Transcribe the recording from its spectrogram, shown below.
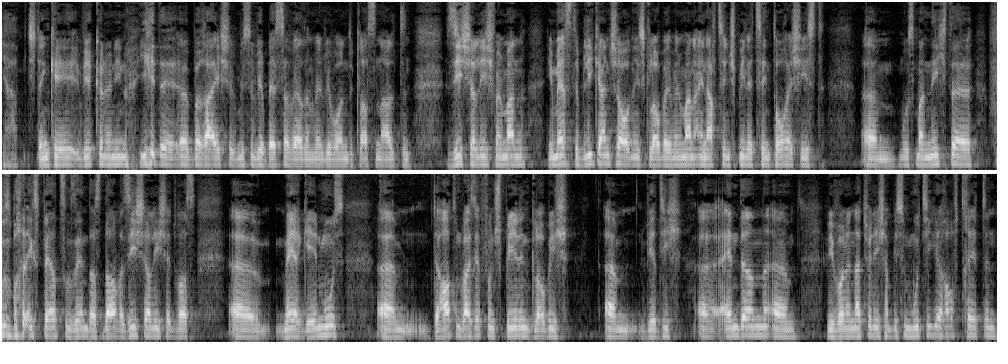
Ja, ich denke, wir können in jedem äh, Bereich müssen wir besser werden, wenn wir wollen die Klassen halten. Sicherlich, wenn man im ersten Blick anschaut, ich glaube, wenn man ein 18 Spiele 10 Tore schießt, ähm, muss man nicht äh, Fußballexpert zu sehen, dass da sicherlich etwas äh, mehr gehen muss. Ähm, die Art und Weise von Spielen, glaube ich, ähm, wird sich äh, ändern. Ähm, wir wollen natürlich ein bisschen mutiger auftreten.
